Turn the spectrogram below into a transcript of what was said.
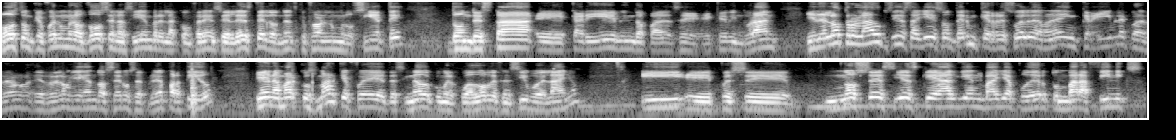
Boston que fue número 2 en la siembra en la conferencia del Este, los Nets que fueron número 7, donde está eh, Kyrie Irving, aparece eh, Kevin Durant. Y del otro lado, pues tienes a Jason Term que resuelve de manera increíble con el reloj, llegando a ceros el primer partido. Tienen a Marcus Smart, que fue designado como el jugador defensivo del año. Y pues no sé si es que alguien vaya a poder tumbar a Phoenix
